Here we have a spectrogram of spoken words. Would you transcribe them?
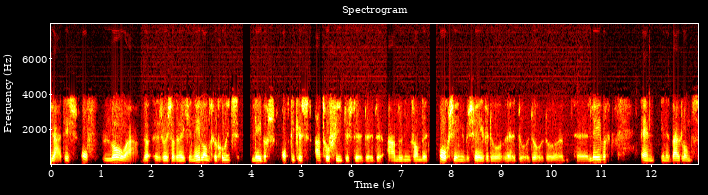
Ja, het is of LOA, zo is dat een beetje in Nederland gegroeid. Lebers opticus atrofie, dus de, de, de aandoening van de oogzenuw beschreven door, door, door, door uh, Leber. En in het buitenland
